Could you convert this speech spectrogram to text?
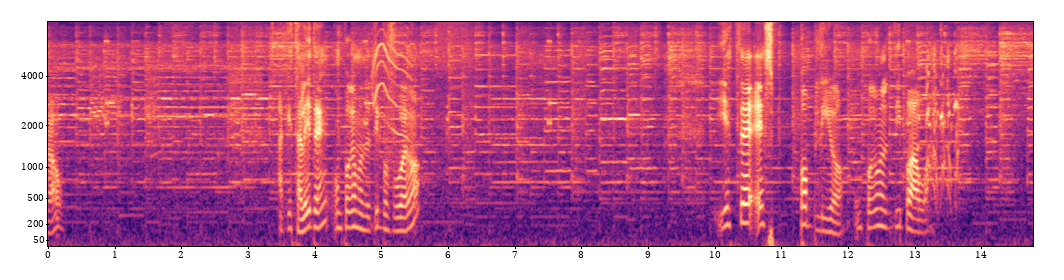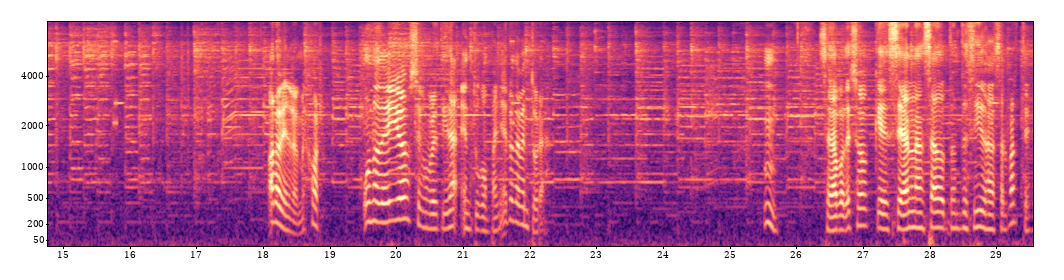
Row. Aquí está Litten, un Pokémon de tipo fuego. Y este es Poplio, un Pokémon de tipo agua. Ahora viene lo mejor. Uno de ellos se convertirá en tu compañero de aventura. Mm, ¿Será por eso que se han lanzado tan decididos a salvarte?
